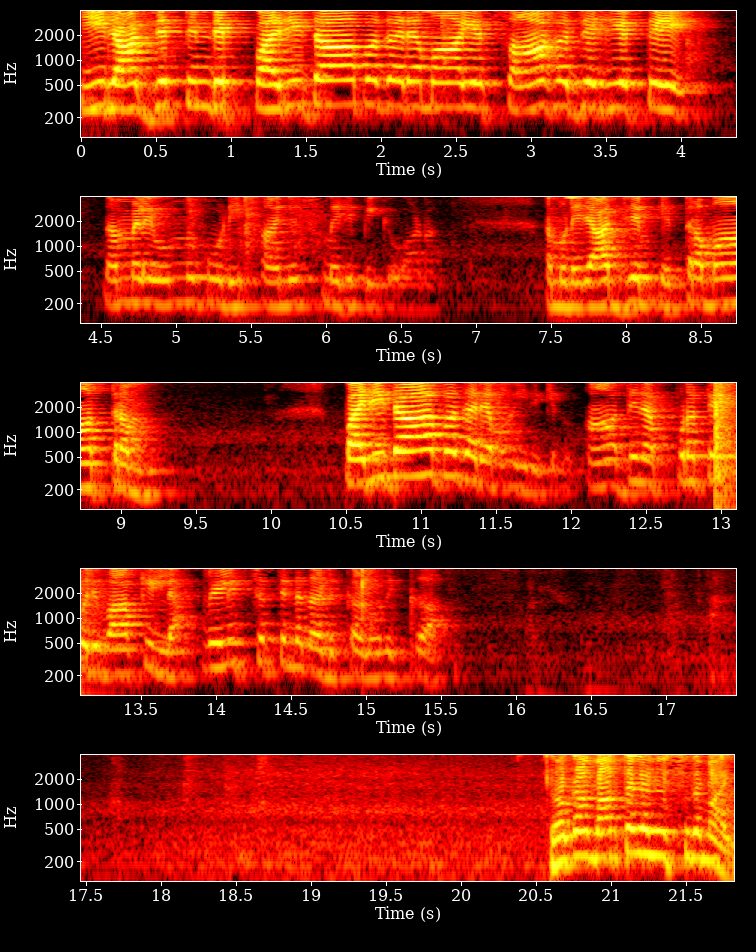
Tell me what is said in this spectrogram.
ഈ രാജ്യത്തിന്റെ പരിതാപകരമായ സാഹചര്യത്തെ നമ്മളെ ഒന്നുകൂടി അനുസ്മരിപ്പിക്കുവാണ്. നമ്മുടെ രാജ്യം എത്രമാത്രം പരിതാപകരമായിരിക്കുന്നു. അതിനപ്പുറത്തേക്ക് ഒരു വാക്കില്ല. വെളിച്ചത്തിന്റെ നടുക്കാണോ നിൽക്കുക? നോക്കാം വാർത്തകൾ വിശദമായി.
